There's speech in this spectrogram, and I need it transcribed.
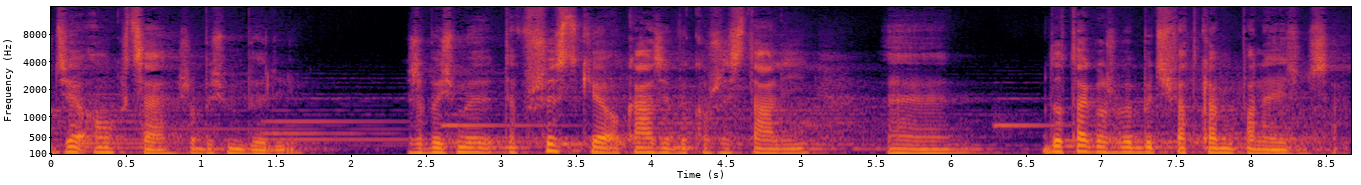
gdzie On chce, żebyśmy byli. Żebyśmy te wszystkie okazje wykorzystali e, do tego, żeby być świadkami Pana Jezusa.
